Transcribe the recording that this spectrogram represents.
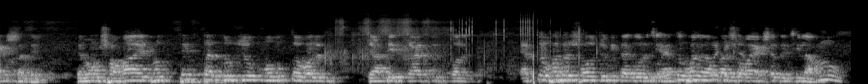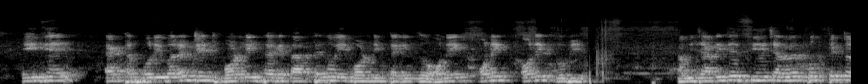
একসাথে। এবং সবাই প্রত্যেকটা দুর্যোগ মুহূর্ত বলেন জাতির ক্রাইসিস বলেন এতভাবে সহযোগিতা করেছে এতভাবে আমরা সবাই একসাথে ছিলাম। এই যে একটা পরিবারের যে বন্ডিং থাকে তার থেকেও এই বন্ডিংটা কিন্তু অনেক অনেক অনেক গভীর। আমি জানি যে সিএইচআর এর প্রত্যেকটা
